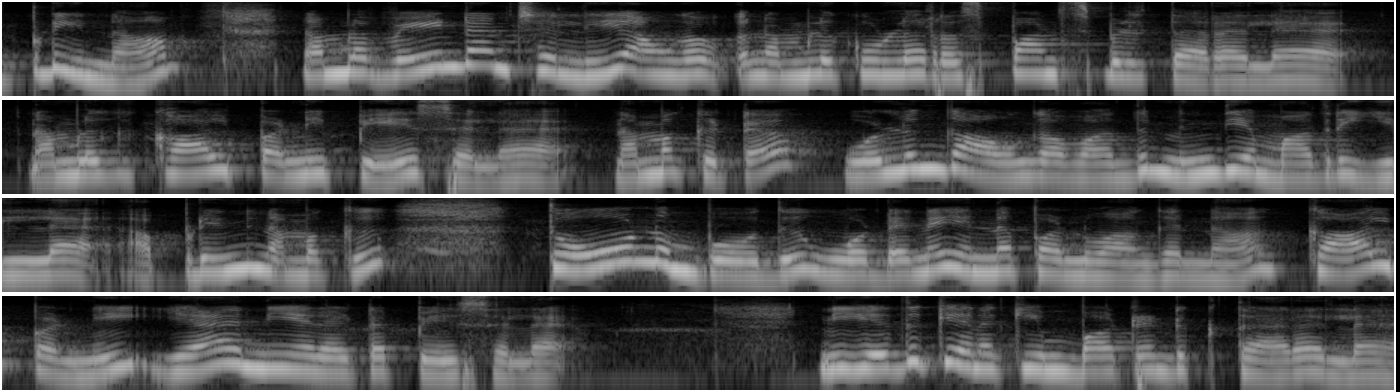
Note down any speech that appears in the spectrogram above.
எப்படின்னா நம்மளை வேண்டான்னு சொல்லி அவங்க நம்மளுக்கு உள்ள ரெஸ்பான்சிபிள் தரலை நம்மளுக்கு கால் பண்ணி பேசலை நம்மக்கிட்ட ஒழுங்காக அவங்க வந்து முந்திய மாதிரி இல்லை அப்படின்னு நமக்கு தோணும் போது உடனே என்ன பண்ணுவாங்கன்னா கால் பண்ணி ஏன் நீ என்கிட்ட பேசலை? நீ எதுக்கு எனக்கு இம்பார்ட்டண்ட்டுக்கு தரலை?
